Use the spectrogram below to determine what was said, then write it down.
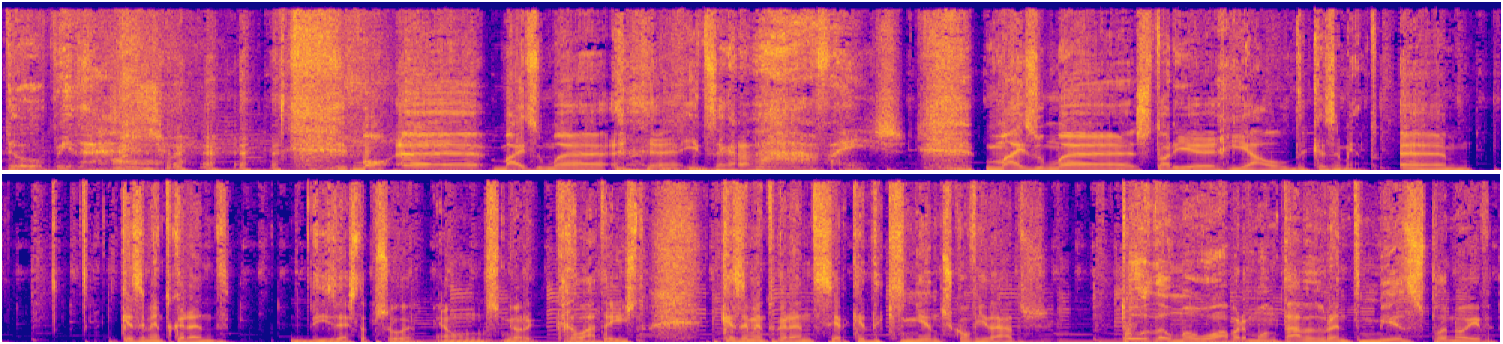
estúpidas. Bom, eh, mais uma. e desagradáveis. Mais uma história real de casamento. Ahm, casamento grande. Diz esta pessoa, é um senhor que relata isto. Casamento grande, cerca de 500 convidados. Toda uma obra montada durante meses pela noiva.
